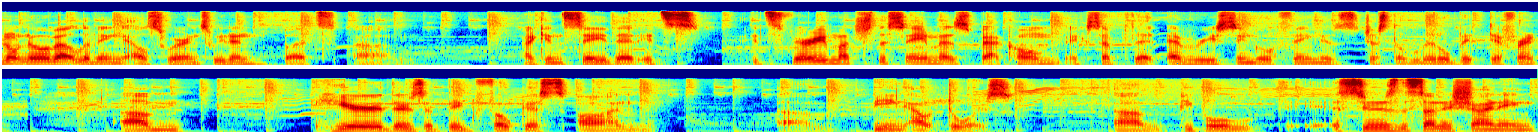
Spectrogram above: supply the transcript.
don't know about living elsewhere in Sweden, but um, I can say that it's it's very much the same as back home, except that every single thing is just a little bit different. Um, here, there's a big focus on um, being outdoors. Um, people, as soon as the sun is shining,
